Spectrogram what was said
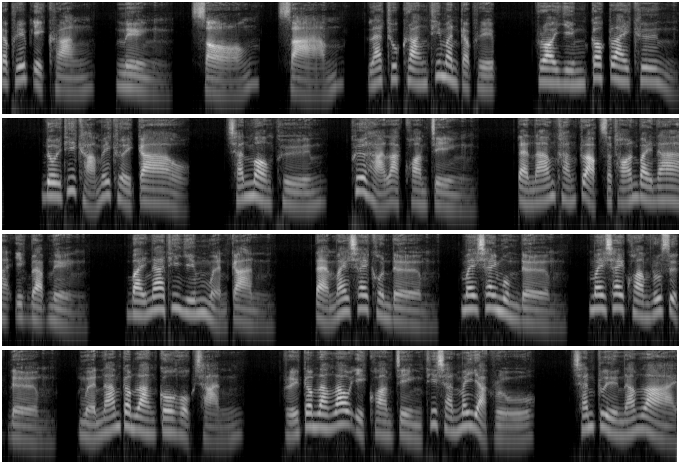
กระพริบอีกครั้งหนึ่งสองสามและทุกครั้งที่มันกระพริบ รอยยิ้มก็ใกล้ขึ้น โดยที่ขาไม่เคยก้าว ฉันมองพื้นเพื่อหาหลักความจริง แต่น้ำขังกลับสะท้อนใบหน้าอีกแบบหนึ่ง ใบหน้าที่ยิ้มเหมือนกัน แต่ไม่ใช่คนเดิม ไม่ใช่มุมเดิม ไม่ใช่ความรู้สึกเดิม เหมือนน้ำกำลังโกหกฉัน รือกำลังเล่าอีกความจริงที่ฉันไม่อยากรู้ ฉันกลืนน้ำลาย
